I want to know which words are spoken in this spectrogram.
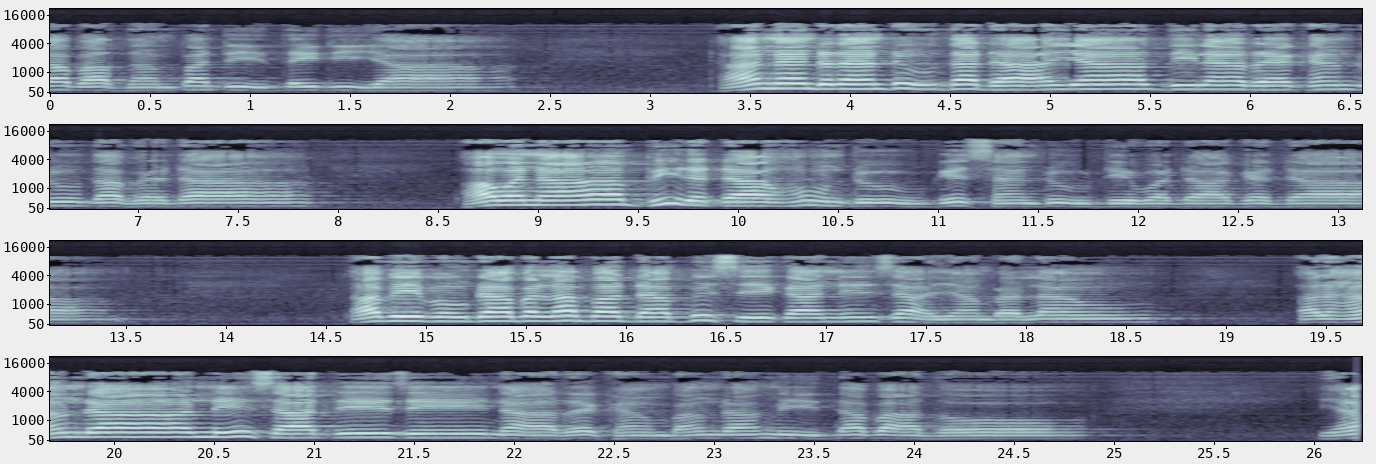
သဗ္ဗသံပတ္တိသိတိယဌာနန္တရန္တုတတ္ထာယသီလရခန္တုသဗ္ဗတာဘာဝနာဘိရတာဟွန်တုကိသန္တုဒေဝတာကတာ သဗ္ဗေဗုဒ္ဓဗလပတ္တပစ္စေကနိစ္စယံဗလံအရဟန္တာနိစ္စတေစေနာရခံဗန္ဓာမိတပ္ပသောယံ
